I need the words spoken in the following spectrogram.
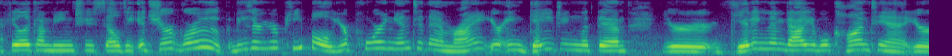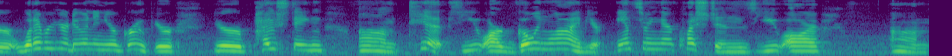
I feel like I'm being too salesy. It's your group. These are your people. You're pouring into them, right? You're engaging with them. You're giving them valuable content. You're whatever you're doing in your group. You're you're posting um, tips. You are going live. You're answering their questions. You are um,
